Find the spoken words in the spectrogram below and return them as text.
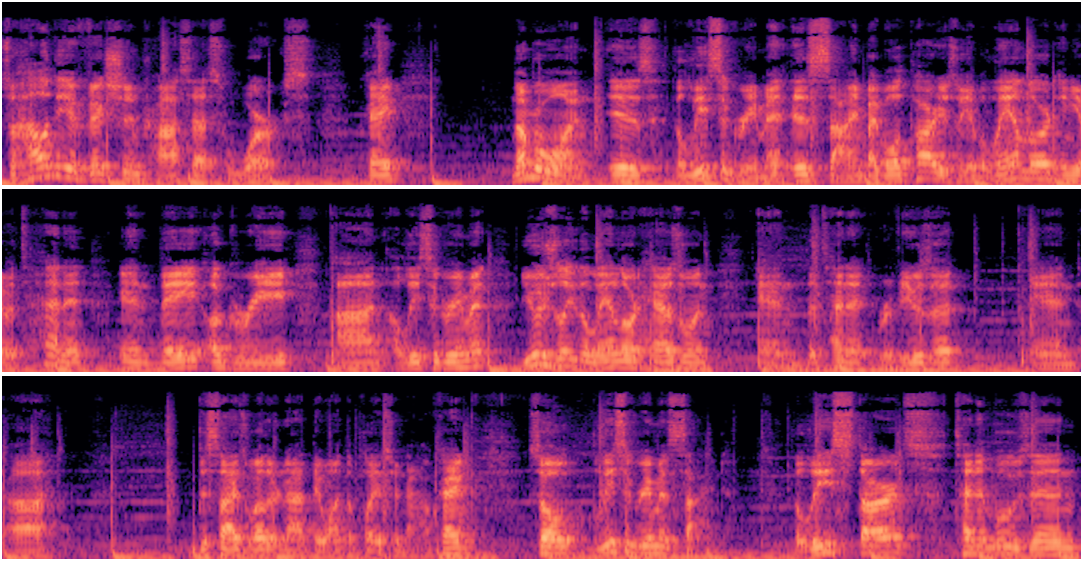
So, how the eviction process works, okay? Number one is the lease agreement is signed by both parties. So you have a landlord and you have a tenant, and they agree on a lease agreement. Usually the landlord has one, and the tenant reviews it and uh, decides whether or not they want the place or not. Okay, so the lease agreement signed. The lease starts, tenant moves in,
